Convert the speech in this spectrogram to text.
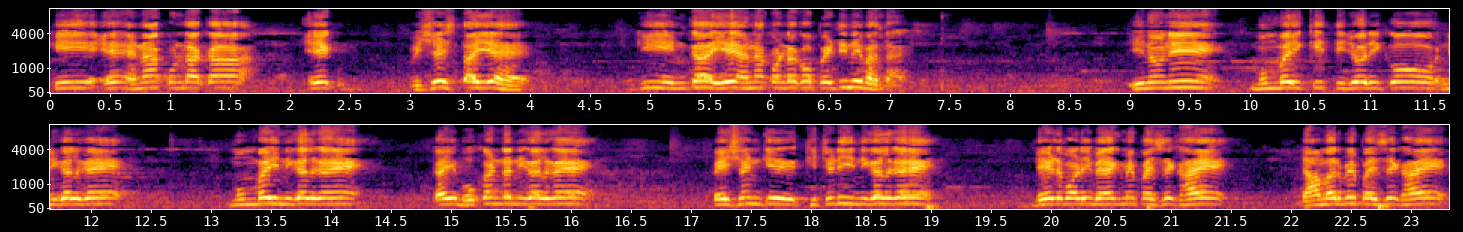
कि एनाकोंडा का एक विशेषता यह है कि इनका ये एनाकोंडा को पेटी नहीं भरता है। इन्होंने मुंबई की तिजोरी को निगल गए, मुंबई निगल गए, कई भूखंड निगल गए पेशेंट की खिचड़ी निगल गए डेड बॉडी बैग में पैसे खाए, डामर में पैसे खाए,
